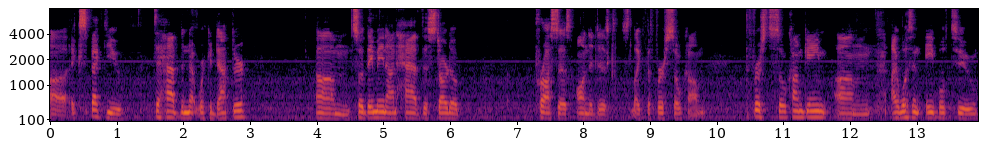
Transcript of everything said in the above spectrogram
uh, expect you to have the network adapter, um, so they may not have the startup process on the disk, like the first SOCOM the first SOCOM game, um, I wasn't able to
